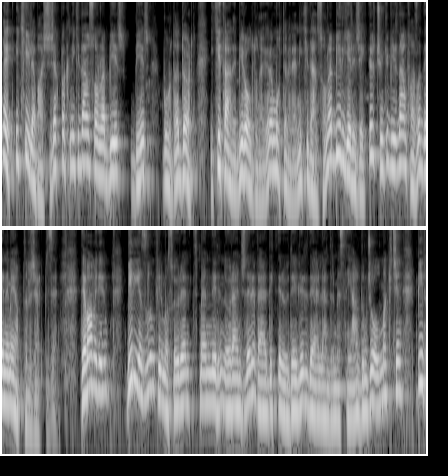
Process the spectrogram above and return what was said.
Evet 2 ile başlayacak. Bakın 2'den sonra 1, 1, burada 4. 2 tane 1 olduğuna göre muhtemelen 2'den sonra 1 gelecektir. Çünkü birden fazla deneme yaptıracak bize. Devam edelim. Bir yazılım firması öğretmenlerin öğrencilere verdikleri ödevleri değerlendirmesine yardımcı olmak için bir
